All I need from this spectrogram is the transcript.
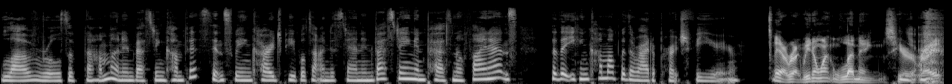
love rules of thumb on Investing Compass since we encourage people to understand investing and personal finance so that you can come up with the right approach for you. Yeah, right. We don't want lemmings here, yeah. right?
